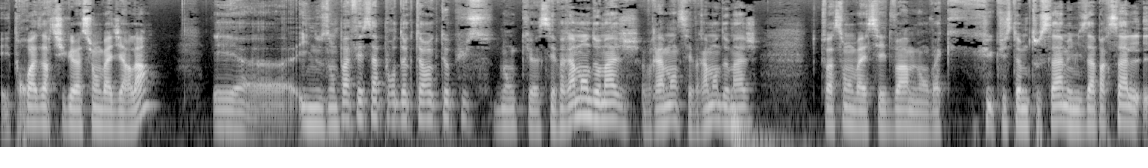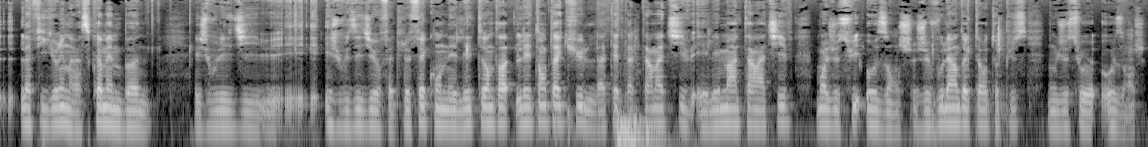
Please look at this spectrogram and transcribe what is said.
et trois articulations, on va dire là. Et euh, ils nous ont pas fait ça pour Docteur Octopus. Donc euh, c'est vraiment dommage. Vraiment, c'est vraiment dommage. De toute façon, on va essayer de voir, mais on va custom tout ça. Mais mis à part ça, la figurine reste quand même bonne. Et je vous l'ai dit, et, je vous ai dit au fait, le fait qu'on ait les, les, tentacules, la tête alternative et les mains alternatives, moi je suis aux anges. Je voulais un Docteur Octopus, donc je suis aux anges.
